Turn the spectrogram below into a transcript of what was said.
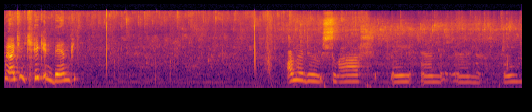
Wait, I can kick and ban people. I'm gonna do slash A N N O.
